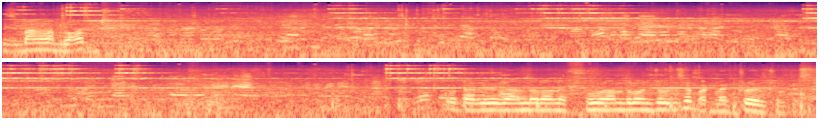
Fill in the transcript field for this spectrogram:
বাংলা ব্লগ কোটা বিরোধী আন্দোলনে ফুল আন্দোলন চলতেছে বাট মেট্রো রেল চলতেছে।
